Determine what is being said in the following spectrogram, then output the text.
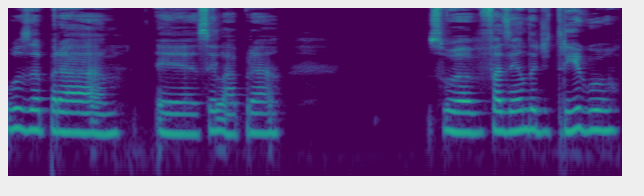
usa para é, sei lá, para sua fazenda de trigo,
